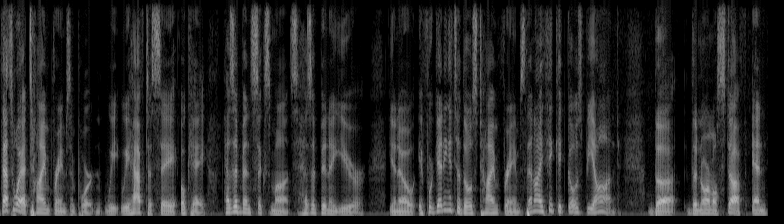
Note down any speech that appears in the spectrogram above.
that's why a time frame is important. We we have to say, okay, has it been six months? Has it been a year? You know, if we're getting into those time frames, then I think it goes beyond the the normal stuff. And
